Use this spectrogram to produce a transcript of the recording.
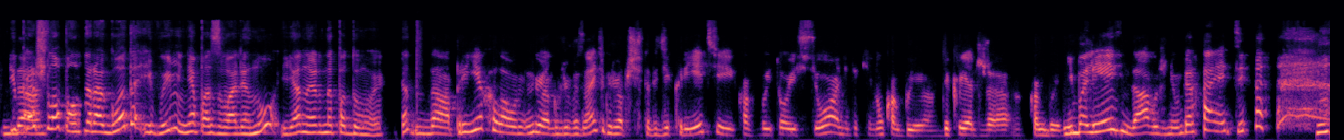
И да. прошло полтора года, и вы меня позвали. Ну, я, наверное, подумаю. Нет? Да, приехала, ну, я говорю, вы знаете, говорю, вообще-то в декрете, и как бы и то, и все. Они такие, ну, как бы, декрет же, как бы, не болезнь, да, вы же не умираете.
